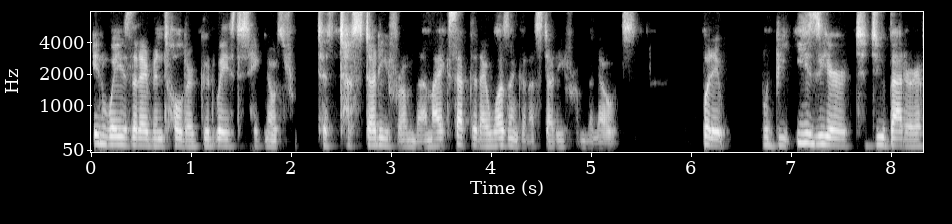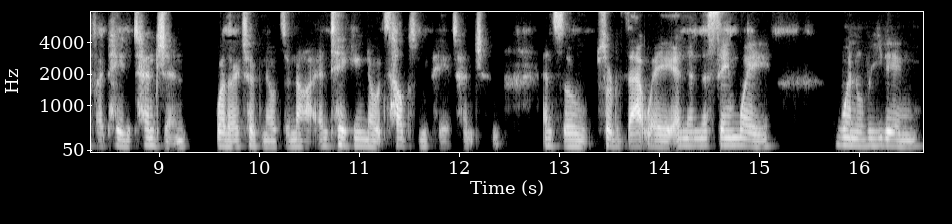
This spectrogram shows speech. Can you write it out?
in ways that I've been told are good ways to take notes to, to study from them, I accepted I wasn't going to study from the notes. But it would be easier to do better if I paid attention whether I took notes or not. And taking notes helps me pay attention. And so, sort of that way. And in the same way, when reading,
